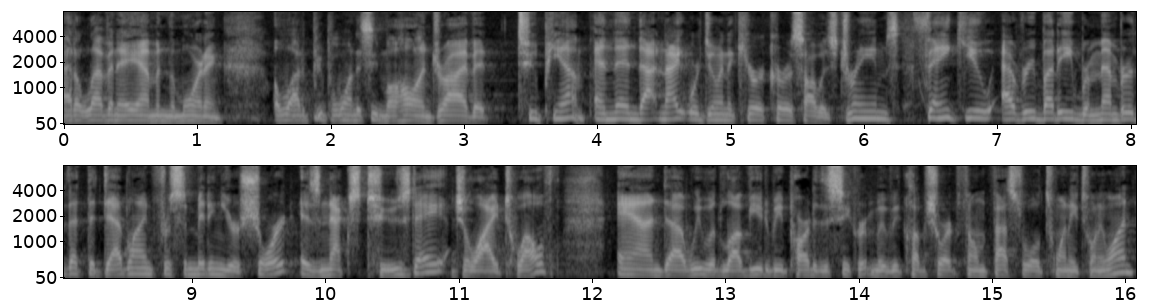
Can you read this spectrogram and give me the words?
at 11 a.m. in the morning. A lot of people want to see Mulholland Drive at 2 p.m. And then that night, we're doing Akira Kurosawa's Dreams. Thank you, everybody. Remember that the deadline for submitting your short is next Tuesday, July 12th. And uh, we would love you to be part of the Secret Movie Club Short Film Festival 2021.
